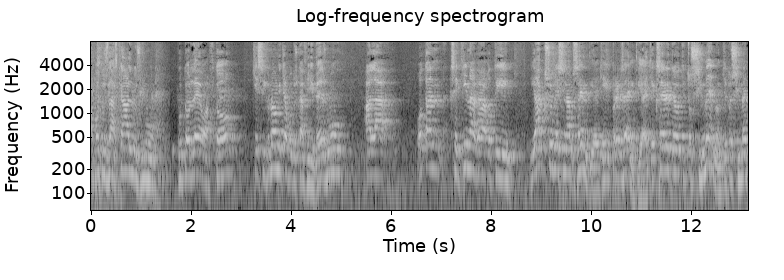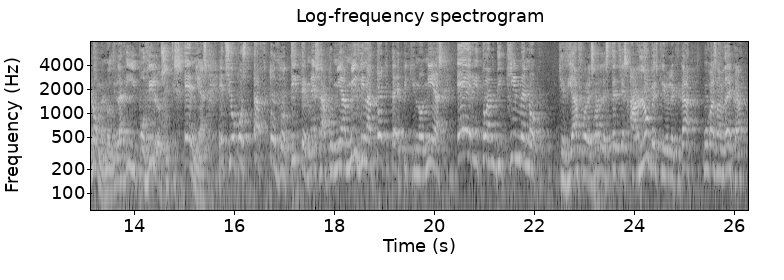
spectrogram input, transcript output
από τους δασκάλους μου που το λέω αυτό και συγγνώμη και από τους καθηγητές μου αλλά όταν ξεκίναγα ότι οι άξονες είναι αψέντια και η πρεζέντια και ξέρετε ότι το σημαίνον και το σημενόμενο δηλαδή η υποδήλωση της έννοιας έτσι όπως ταυτοδοτείται μέσα από μια μη δυνατότητα επικοινωνίας έρει το αντικείμενο και διάφορες άλλες τέτοιες αρλούμπες κυριολεκτικά μου βάζαν δέκα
